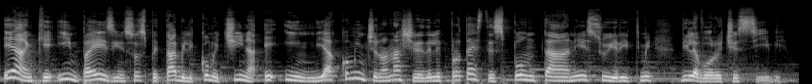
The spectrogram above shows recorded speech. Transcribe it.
E anche in paesi insospettabili come Cina e India cominciano a nascere delle proteste spontanee sui ritmi di lavoro eccessivi.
